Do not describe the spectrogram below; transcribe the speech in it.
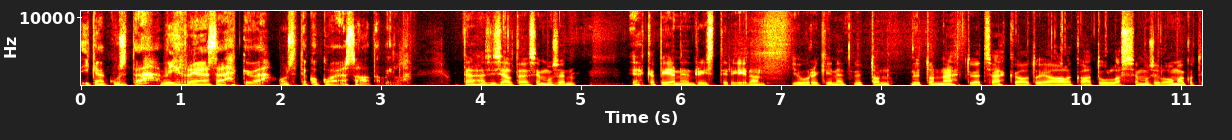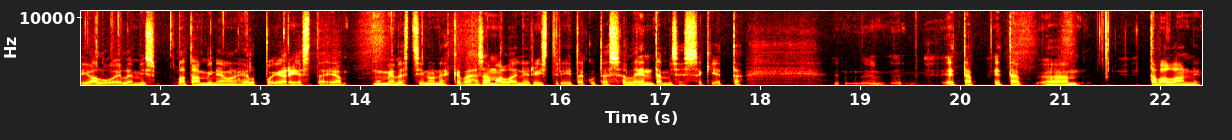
ikään kuin sitä vihreää sähköä on sitten koko ajan saatavilla. Tämähän sisältää semmoisen ehkä pienen ristiriidan juurikin, että nyt on, nyt on nähty, että sähköautoja alkaa tulla semmoisille omakotialueille, missä lataaminen on helppo järjestää. Ja mun mielestä siinä on ehkä vähän samanlainen ristiriita kuin tässä lentämisessäkin, että, että, että äh, tavallaan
